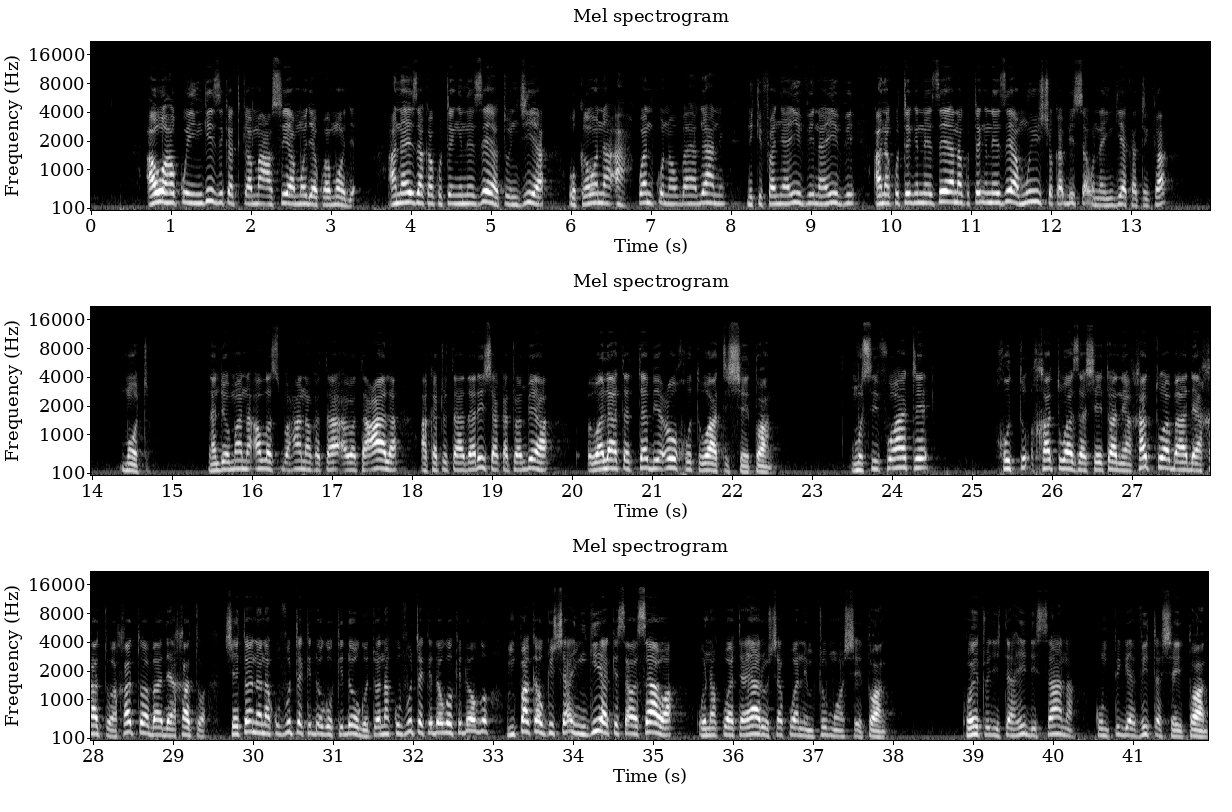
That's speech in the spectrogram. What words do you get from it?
Au hakuingizi katika maasia moja kwa moja. Anaweza akakutengenezea tu njia ukaona ah kwani kuna ubaya gani? Nikifanya hivi na hivi. Anakutengenezea anakutengenezea mwisho kabisa unaingia katika moto. Na ndio maana allah subhanahu wataala akatutahadharisha akatuambia wala tattabiu khutuwati shaitan msifuate hatua za shetani hatua baada ya hatua hatua baada ya hatua shetani anakuvuta kidogo kidogo tu anakuvuta kidogo kidogo mpaka ukishaingia kisawasawa unakuwa tayari ushakuwa ni mtumwa wa sheitani kwa hiyo tujitahidi sana kumpiga vita sheitani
